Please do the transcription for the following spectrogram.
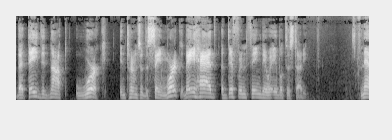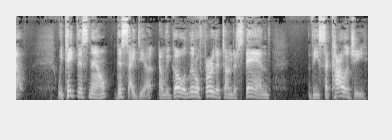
that they did not work in terms of the same work. They had a different thing they were able to study. Now, we take this now, this idea, and we go a little further to understand the psychology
